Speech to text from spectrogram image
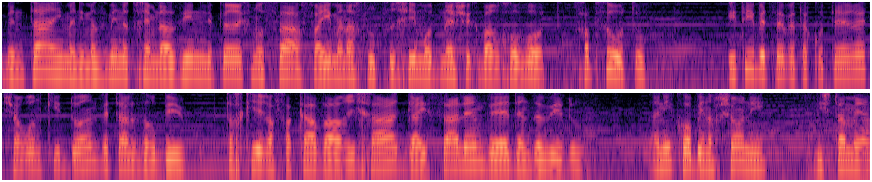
בינתיים אני מזמין אתכם להאזין לפרק נוסף, האם אנחנו צריכים עוד נשק ברחובות. חפשו אותו. איתי בצוות הכותרת שרון קידון וטל זרביב. תחקיר הפקה ועריכה גיא סלם ועדן דוידוב. אני קובי נחשוני, נשתמע.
